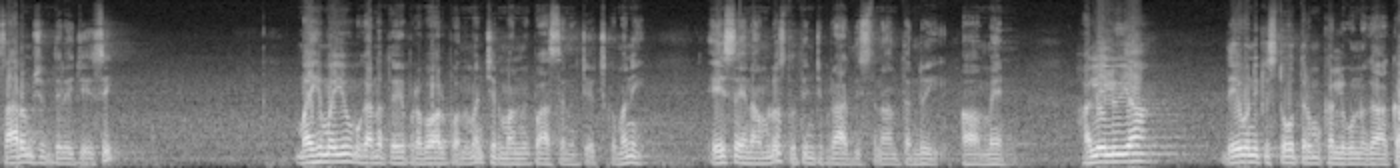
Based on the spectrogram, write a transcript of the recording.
సారాంశం తెలియజేసి మహిమయు ఘనత ప్రభావాలు పొందమని చిరమన్ మీ పాసనకు చేర్చుకోమని ఏసైనాంలో స్తుతించి ప్రార్థిస్తున్నాను తండ్రి. ఆ మేన్ హలెలుయా దేవునికి స్తోత్రం కలుగునుగాక.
